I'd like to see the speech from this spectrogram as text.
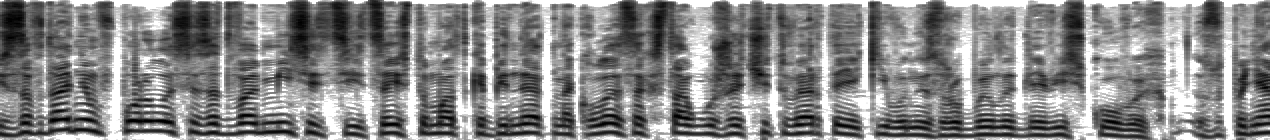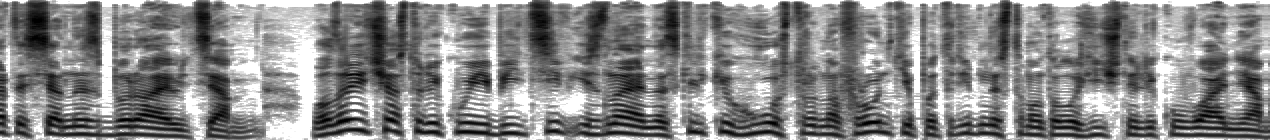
Із завданням впоралися за два місяці. Цей стомат-кабінет на колесах став уже четвертий, який вони зробили для військових. Зупинятися не збираються. Валерій часто лікує бійців і знає, наскільки гостро на фронті потрібне стоматологічне лікування.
